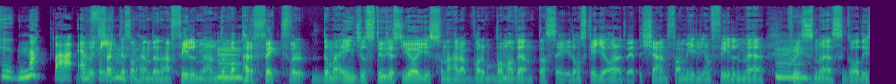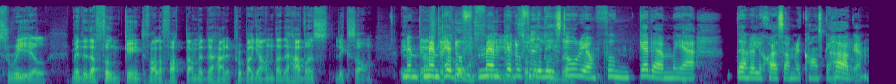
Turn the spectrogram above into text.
kidnappa Det en var film. exakt det som hände i den här filmen. Den Mm. var perfekt för de här Angel Studios gör ju såna här vad, vad man väntar sig. De ska göra, du vet, kärnfamiljen-filmer, Mm. Christmas, God is real. Men det där funkar ju inte för alla fattar, men det här är propaganda. Det här var en liksom... En Men, ganska men, cool pedof- film men pedofilhistorien funkade med den religiösa amerikanska högern.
